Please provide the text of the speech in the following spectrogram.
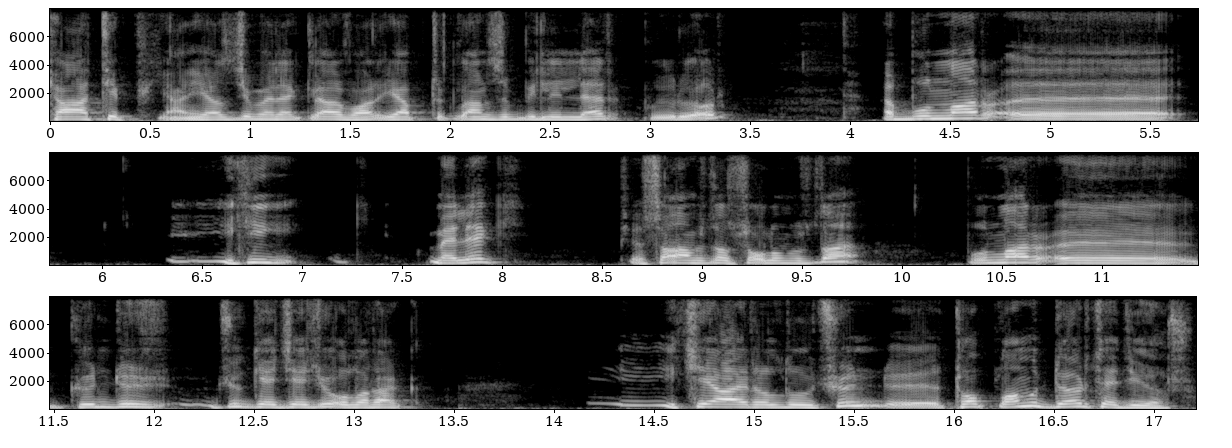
katip yani yazıcı melekler var. Yaptıklarınızı bilirler buyuruyor. E, bunlar e, iki melek işte sağımızda solumuzda bunlar e, gündüzcü gececi olarak ikiye ayrıldığı için e, toplamı dört ediyor.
